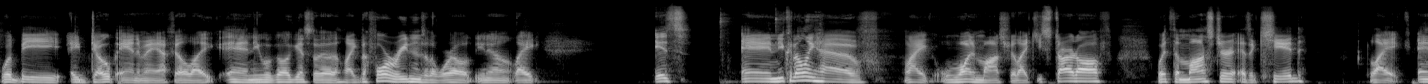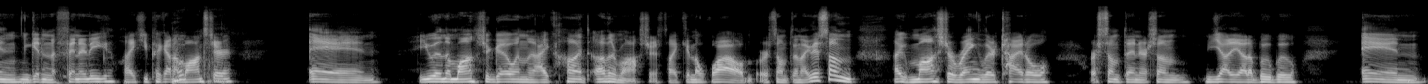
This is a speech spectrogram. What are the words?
would be a dope anime. I feel like, and you would go against the like the four regions of the world. You know, like it's, and you can only have like one monster. Like you start off with the monster as a kid, like, and you get an affinity. Like you pick out a Oh. monster, and you and the monster go and like hunt other monsters, like in the wild or something. Like there's some like monster wrangler title or something or some yada yada boo boo, and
